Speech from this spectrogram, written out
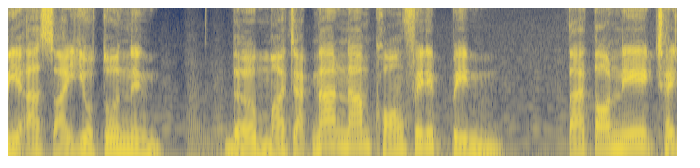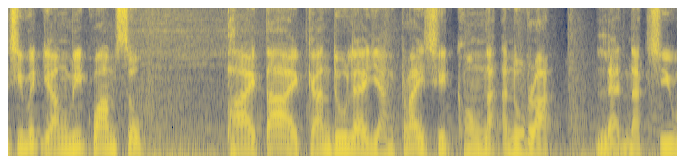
มีอาศัยอยู่ตัวหนึ่ง เดิมมาจากน่านน้ำของฟิลิปปินส์แต่ตอนนี้ใช้ชีวิตอย่างมีความสุข ภายใต้การดูแลอย่างใกล้ชิดของนักอนุรักษ์ และนักชีว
